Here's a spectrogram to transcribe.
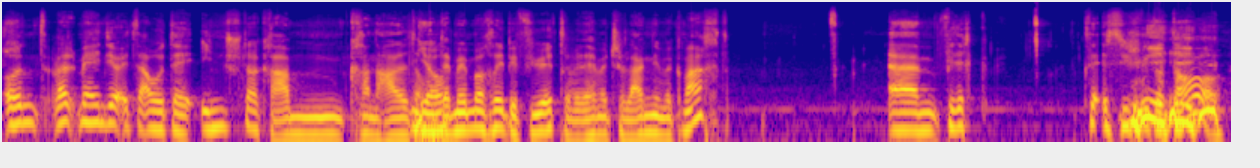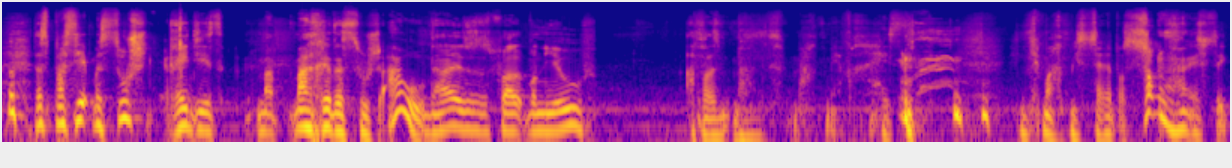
Und weil wir haben ja jetzt auch den Instagram-Kanal da, Ja. den müssen wir ein bisschen befüttern, weil den haben wir jetzt schon lange nicht mehr gemacht. Ähm, vielleicht, es ist wieder da. Das passiert mir sonst, ma- mache das sonst auch. Nein, das fällt mir nie auf. Aber das macht mich einfach hässlich. ich mache mich selber so hässlich.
